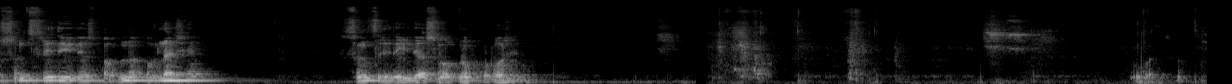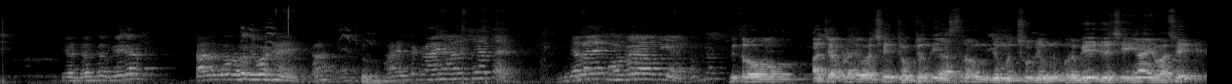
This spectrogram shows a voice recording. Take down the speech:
સંત શ્રી દેવીદાસ બાપુના પગલાં છે. સંત શ્રી દેવીદાસ બાપુનો ફોટો છે. છે? મિત્રો આજે આપણે આવ્યા છે જોગજ્યોતિ આશ્રમ જે મચ્છુ ડેમ નંબર બે જે છે અહીંયા આવ્યા છે.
